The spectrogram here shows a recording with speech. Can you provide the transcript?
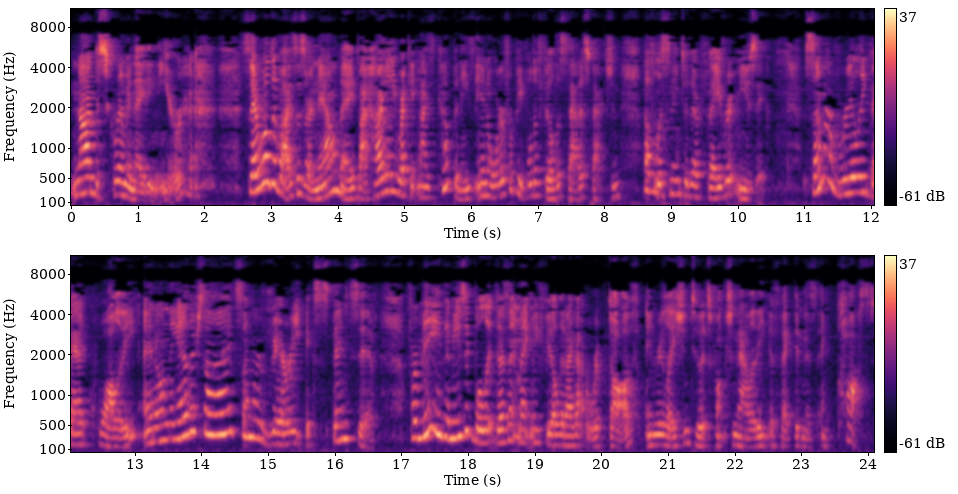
non-discriminating ear. Several devices are now made by highly recognized companies in order for people to feel the satisfaction of listening to their favorite music. Some are really bad quality, and on the other side, some are very expensive. For me, the Music Bullet doesn't make me feel that I got ripped off in relation to its functionality, effectiveness, and cost.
